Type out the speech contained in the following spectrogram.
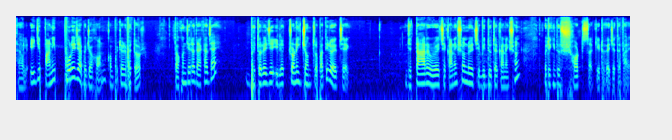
তাহলে এই যে পানি পড়ে যাবে যখন কম্পিউটারের ভেতর, তখন যেটা দেখা যায়, ভেতরে যে ইলেকট্রনিক যন্ত্রপাতি রয়েছে, যে তার রয়েছে কানেকশন রয়েছে, বিদ্যুতের কানেকশন ওটা কিন্তু শর্ট সার্কিট হয়ে যেতে পারে।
